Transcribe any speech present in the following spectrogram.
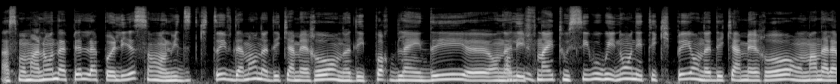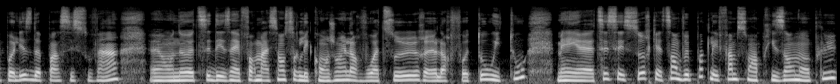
À ce moment-là, on appelle la police, on lui dit de quitter. Évidemment, on a des caméras, on a des portes blindées, euh, on a les fenêtres aussi. Oui, oui, nous, on est équipés, on a des caméras, on demande à la police de passer souvent. Euh, on a, des informations sur les conjoints, leurs voitures, euh, leurs photos et tout. Mais, euh, c'est sûr que, on veut pas que les femmes soient en prison non plus.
